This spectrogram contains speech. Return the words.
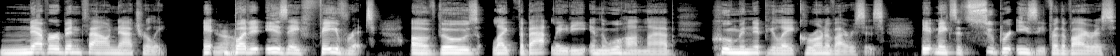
never been found naturally, it, yeah. but it is a favorite of those like the bat lady in the Wuhan lab who manipulate coronaviruses. It makes it super easy for the virus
